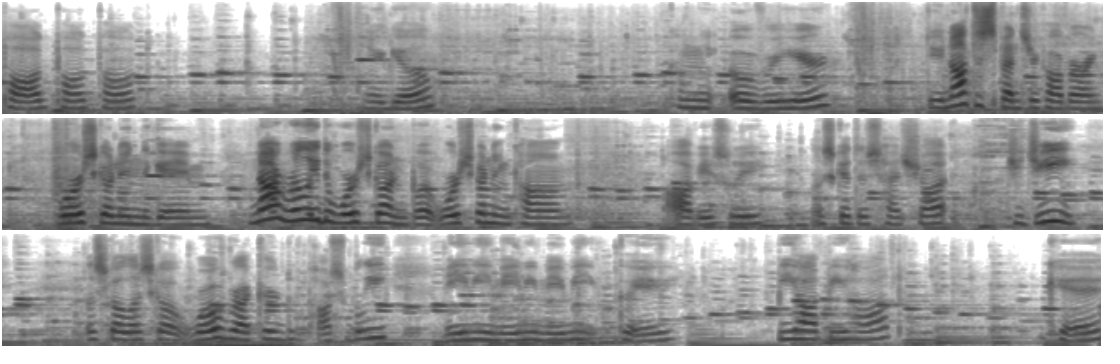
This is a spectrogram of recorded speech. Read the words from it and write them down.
Pog, pog, pog. There you go. Coming over here. Dude, not the Spencer carbine. Worst gun in the game. Not really the worst gun, but worst gun in comp. Obviously. Let's get this headshot. GG. Let's go, let's go. World record, possibly. Maybe, maybe, maybe. Okay. B-hop, B-hop. Okay.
